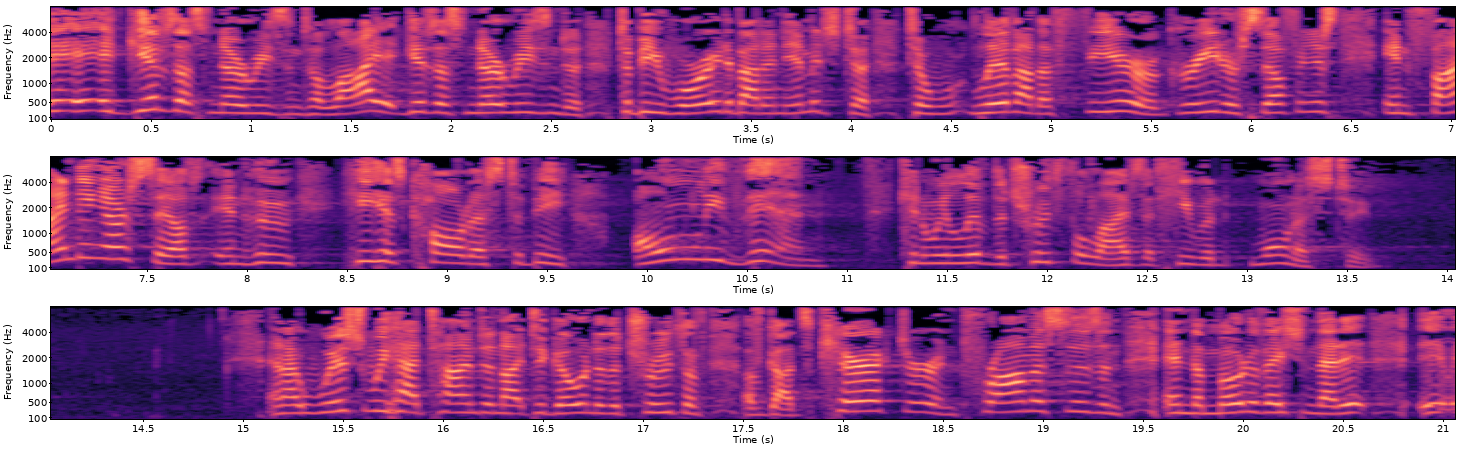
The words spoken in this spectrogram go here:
it, it, gives us no reason to lie. It gives us no reason to, to be worried about an image, to, to live out of fear or greed or selfishness. In finding ourselves in who He has called us to be, only then can we live the truthful lives that He would want us to. And I wish we had time tonight to go into the truth of, of God's character and promises and, and the motivation that it, it,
